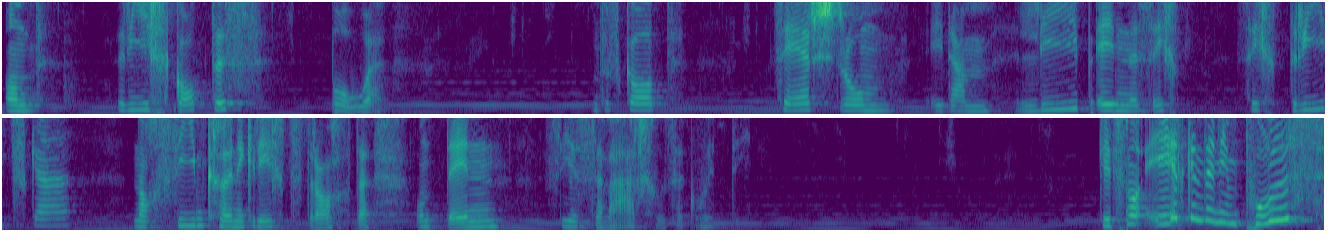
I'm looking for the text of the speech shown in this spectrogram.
und Reich Gottes bauen. Und es geht zuerst darum, in diesem innen sich, sich reinzugeben, nach seinem Königreich zu trachten. Und dann fließen Werke aus, gute. Gibt es noch irgendeinen Impuls?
